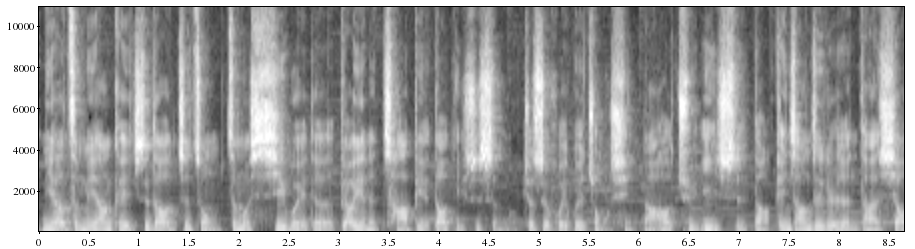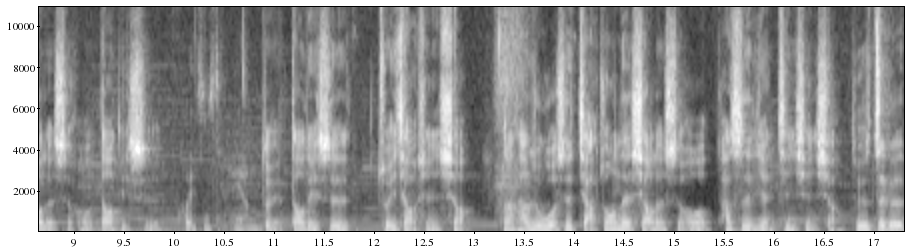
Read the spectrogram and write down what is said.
你要怎么样可以知道这种这么细微的表演的差别到底是什么？就是回归中心，然后去意识到平常这个人他笑的时候到底是会是怎么样？对，到底是嘴角先笑。那他如果是假装在笑的时候，他是眼睛先笑。就是这个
